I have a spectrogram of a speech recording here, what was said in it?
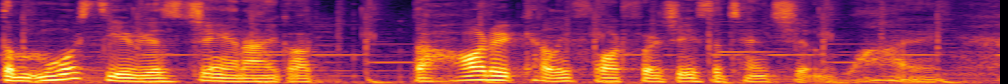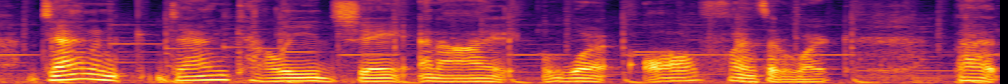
The more serious Jay and I got, the harder Kelly fought for Jay's attention. Why? Dan and Dan, Kelly, Jay, and I were all friends at work, but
